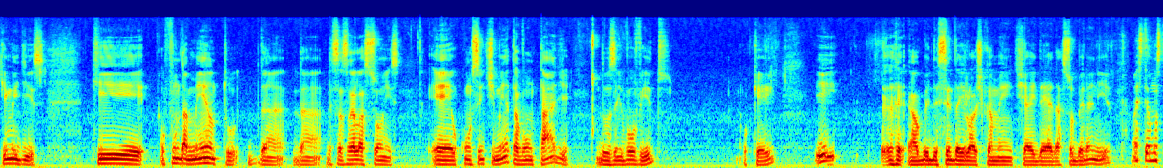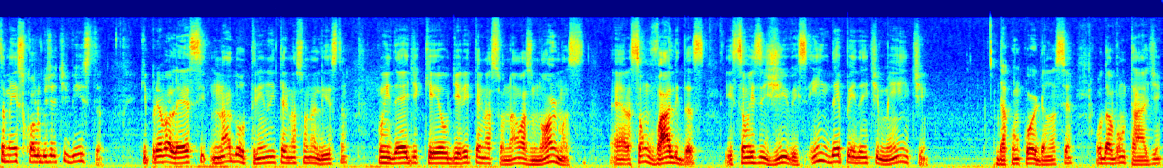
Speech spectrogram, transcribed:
que me diz que o fundamento da, da, dessas relações é o consentimento, a vontade dos envolvidos, ok? E é, obedecendo aí logicamente a ideia da soberania, mas temos também a escola objetivista, que prevalece na doutrina internacionalista com a ideia de que o direito internacional, as normas, elas são válidas e são exigíveis independentemente da concordância ou da vontade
